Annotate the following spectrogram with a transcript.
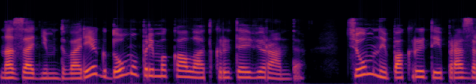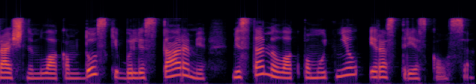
На заднем дворе к дому примыкала открытая веранда. Темные, покрытые прозрачным лаком доски были старыми, местами лак помутнел и растрескался.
